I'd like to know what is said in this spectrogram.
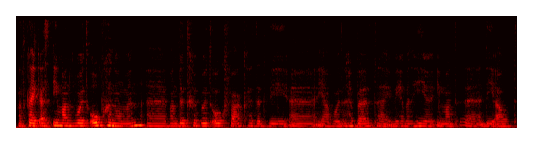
Want kijk, als iemand wordt opgenomen, want dit gebeurt ook vaak, dat we ja, worden gebeld. we hebben hier iemand die uit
